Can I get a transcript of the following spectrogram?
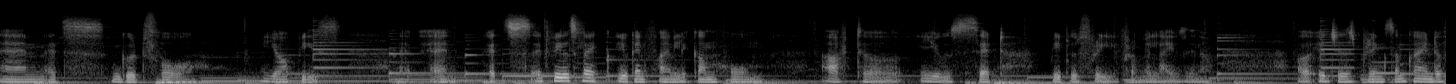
and it's good for your peace and it's it feels like you can finally come home after you set people free from your lives you know. Uh, it just brings some kind of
